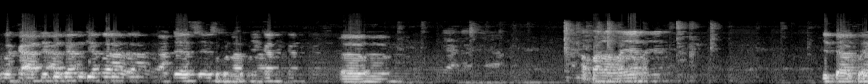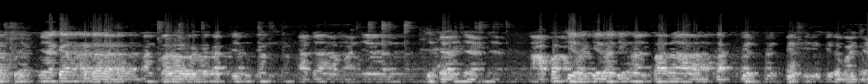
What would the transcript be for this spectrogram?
rakaat itu kan kita ada sebenarnya kan eh, apa namanya jeda break-breaknya kan ada antara rakaat itu kan ada namanya jedanya. Nah, apa kira-kira di antara takbir takbir itu kita baca?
